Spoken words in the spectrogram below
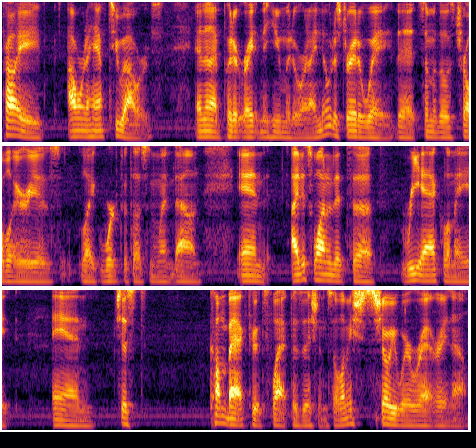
probably hour and a half, two hours. and then I put it right in the humidor. And I noticed right away that some of those trouble areas like worked with us and went down. And I just wanted it to reacclimate and just come back to its flat position. So let me show you where we're at right now.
